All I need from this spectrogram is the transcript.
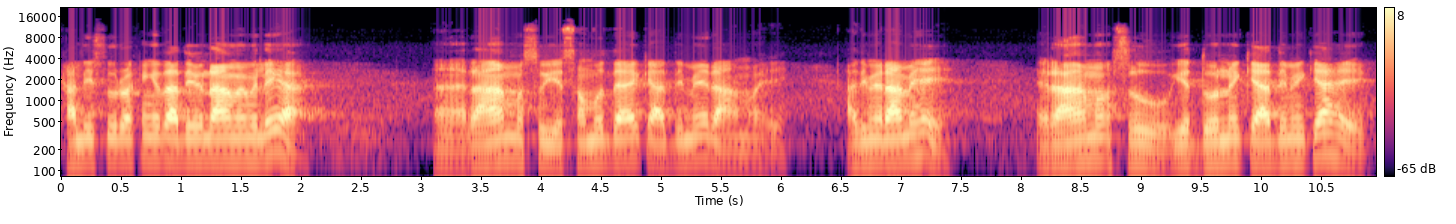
खाली सु रखेंगे तो आदि में राम मिलेगा? राम सु ये समुदाय के आदि में राम है। आदि में राम है? राम सु ये दोनों के आदि में क्या है?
